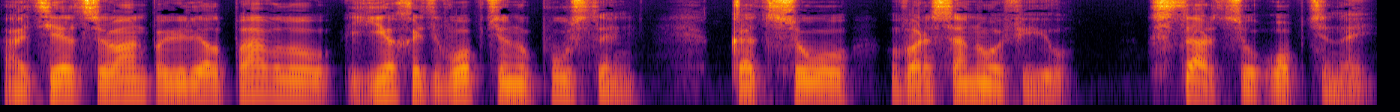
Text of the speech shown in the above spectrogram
Отец Иоанн повелел Павлу ехать в Оптину пустынь к отцу Варсонофию, старцу Оптиной.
